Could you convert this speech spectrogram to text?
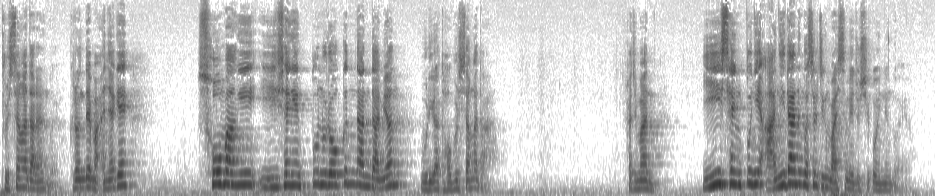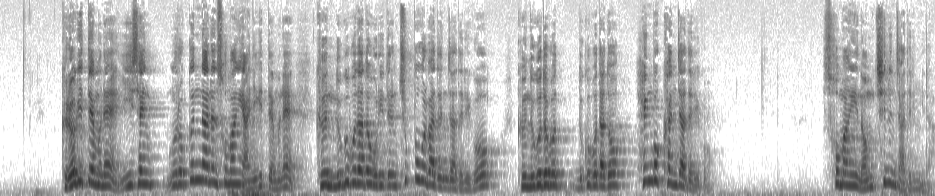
불쌍하다라는 거예요. 그런데 만약에 소망이 이 생의 뿐으로 끝난다면 우리가 더 불쌍하다. 하지만 이 생뿐이 아니라는 것을 지금 말씀해 주시고 있는 거예요. 그러기 때문에 이 생으로 끝나는 소망이 아니기 때문에 그 누구보다도 우리들은 축복을 받은 자들이고 그 누구보다도 행복한 자들이고 소망이 넘치는 자들입니다.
